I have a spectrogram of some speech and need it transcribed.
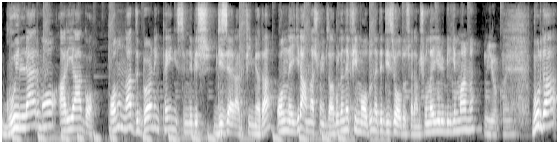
Guillermo Arriago Onunla The Burning Pain isimli bir dizi herhalde film ya da onunla ilgili anlaşma imzaladı. Burada ne film olduğu ne de dizi olduğu söylenmiş. Bununla ilgili bir bilgin var mı? Yok hayır. Burada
